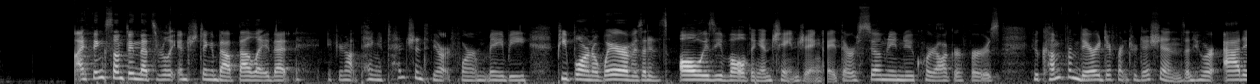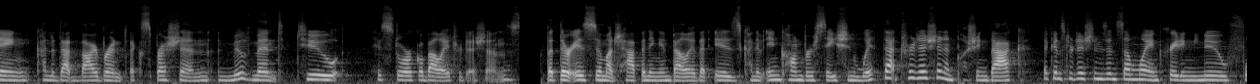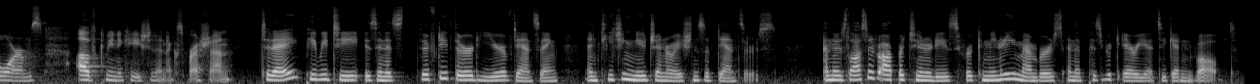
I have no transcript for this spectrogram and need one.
I think something that's really interesting about ballet that if you're not paying attention to the art form, maybe people aren't aware of is that it's always evolving and changing. Right? There are so many new choreographers who come from very different traditions and who are adding kind of that vibrant expression and movement to historical ballet traditions. But there is so much happening in ballet that is kind of in conversation with that tradition and pushing back against traditions in some way and creating new forms of communication and expression. Today, PBT is in its 53rd year of dancing and teaching new generations of dancers. And there's lots of opportunities for community members in the Pittsburgh area to get involved.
